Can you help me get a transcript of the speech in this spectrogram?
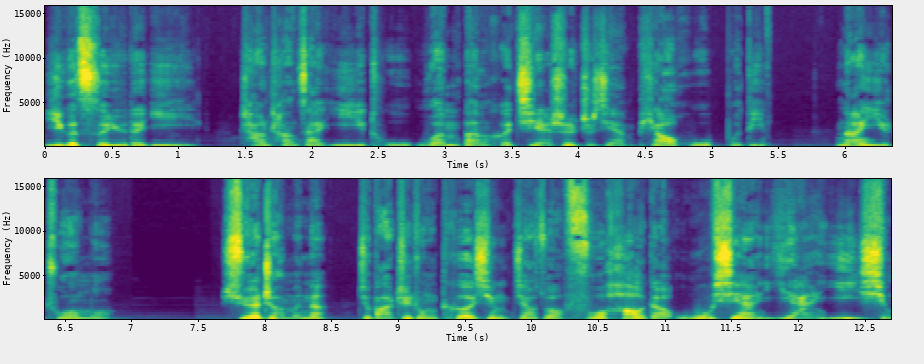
一个词语的意义常常在意图、文本和解释之间飘忽不定，难以捉摸。学者们呢？就把这种特性叫做符号的无限演绎性。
